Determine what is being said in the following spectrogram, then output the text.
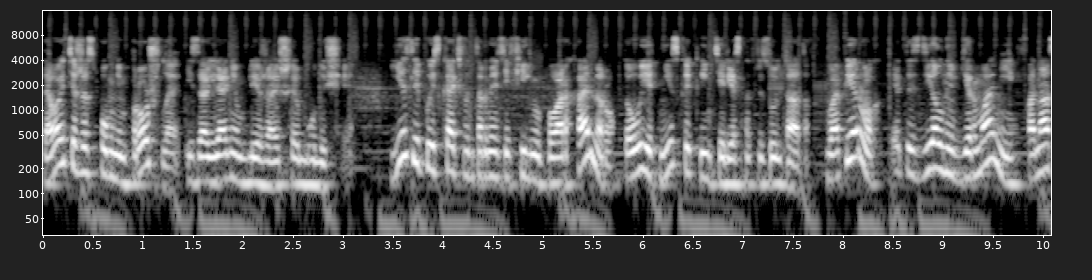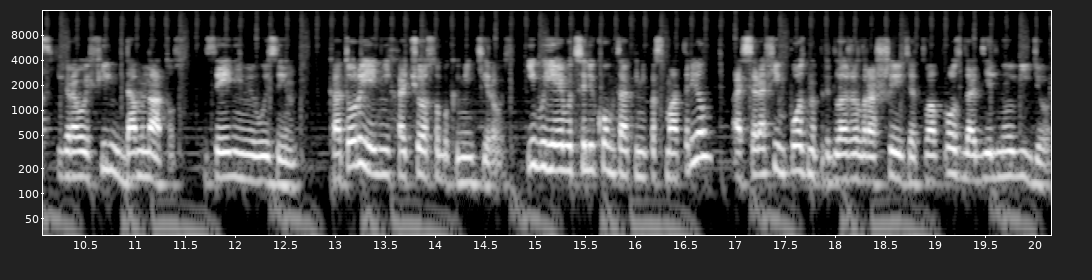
давайте же вспомним прошлое и заглянем в ближайшее будущее. Если поискать в интернете фильмы по Вархаммеру, то увидит несколько интересных результатов. Во-первых, это сделанный в Германии фанатский игровой фильм Damnatus The Enemy Within, который я не хочу особо комментировать, ибо я его целиком так и не посмотрел, а Серафим поздно предложил расширить этот вопрос до отдельного видео,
